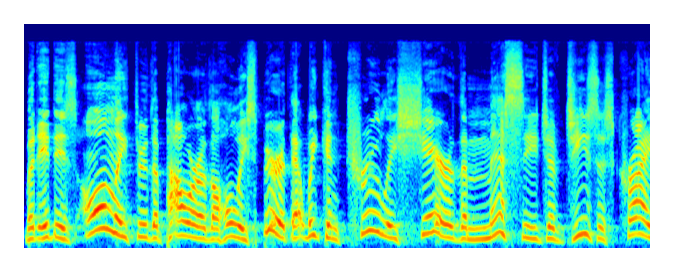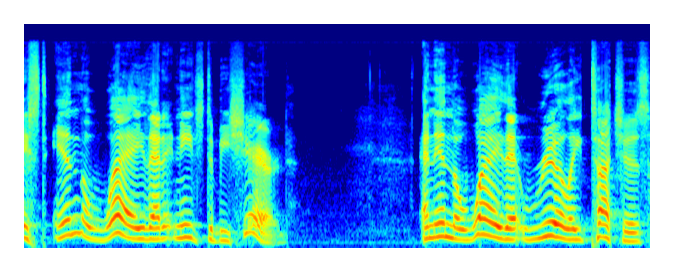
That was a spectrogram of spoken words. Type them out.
But it is only through the power of the Holy Spirit that we can truly share the message of Jesus Christ in the way that it needs to be shared and in the way that really touches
